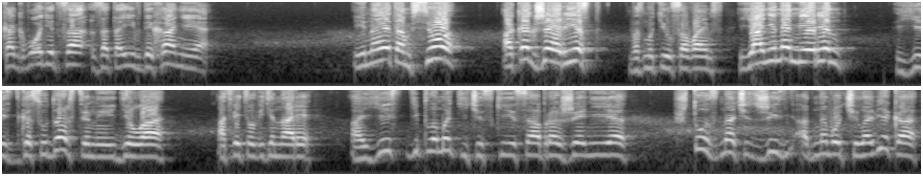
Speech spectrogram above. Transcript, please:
как водится, затаив дыхание. «И на этом все? А как же арест?» – возмутился Ваймс. «Я не намерен!» «Есть государственные дела», – ответил ветеринарий. «А есть дипломатические соображения. Что значит жизнь одного человека,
